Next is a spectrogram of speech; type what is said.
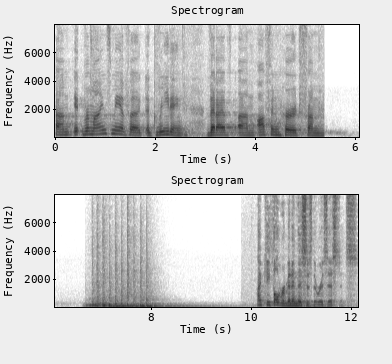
Um, it reminds me of a, a greeting that I've um, often heard from I'm Keith Olbermann, and this is The Resistance.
